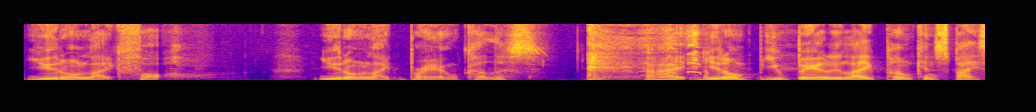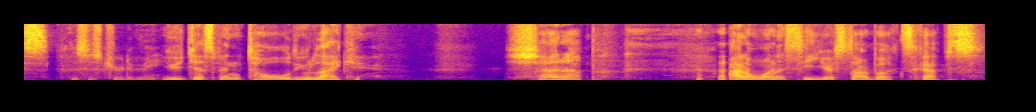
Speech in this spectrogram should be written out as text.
You don't like fall. You don't like brown colors. All right. You don't you barely like pumpkin spice. This is true to me. You just been told you like it. Shut up. I don't want to see your Starbucks cups.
